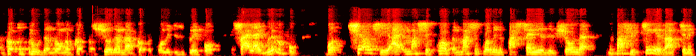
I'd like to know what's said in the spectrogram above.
I've got to prove them wrong. I've got to show them that I've got the quality to play for a side like Liverpool. But Chelsea, a massive club, a massive club in the past 10 years, they've shown that, the past 15 years actually,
